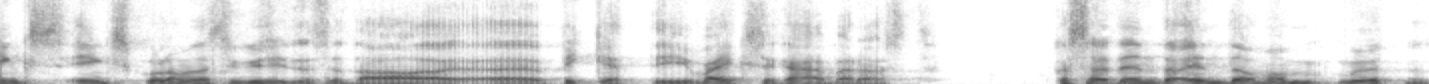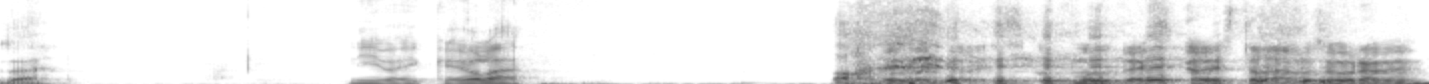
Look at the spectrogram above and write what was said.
Inks, Inks, kuule, ma tahtsin küsida seda äh, Piketi väikse käe pärast. kas sa oled enda, enda oma mõõtnud või? nii väike ei ole ah.. mul peaks ka vist olema suurem jah.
